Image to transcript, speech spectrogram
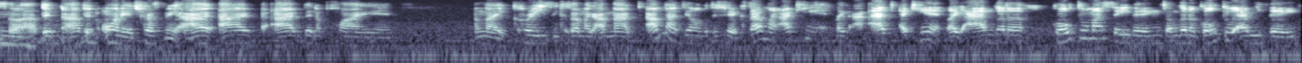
So Mm. I've been I've been on it. Trust me. I I I've been applying. I'm like crazy because I'm like I'm not I'm not dealing with this shit because I'm like I can't like I, I I can't like I'm gonna go through my savings. I'm gonna go through everything,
